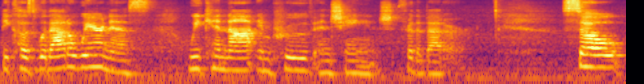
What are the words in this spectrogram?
Because without awareness, we cannot improve and change for the better. So,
